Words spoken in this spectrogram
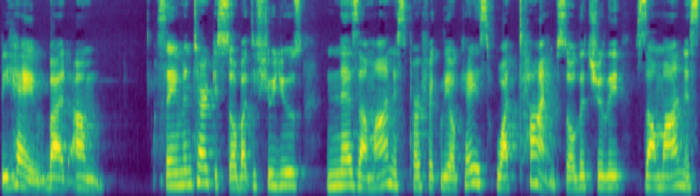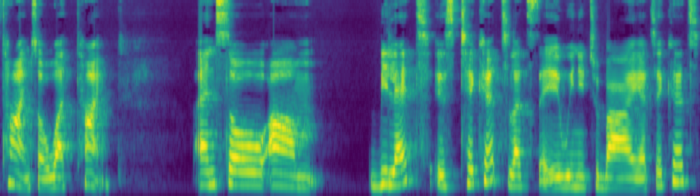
behave. But um, same in Turkish. So, but if you use ne zaman, is perfectly okay. It's what time. So literally, zaman is time. So what time? And so um, bilet is ticket. Let's say we need to buy a ticket.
